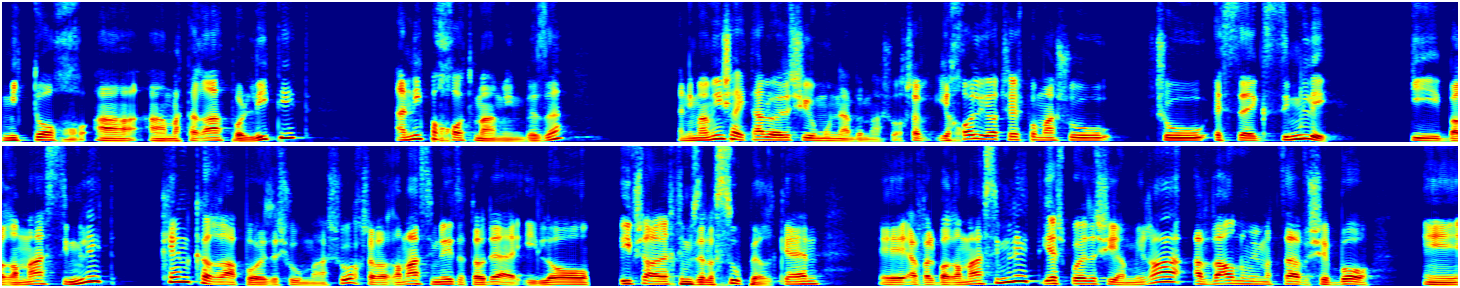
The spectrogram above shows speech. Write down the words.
מתוך המטרה הפוליטית, אני פחות מאמין בזה. אני מאמין שהייתה לו איזושהי אמונה במשהו. עכשיו, יכול להיות שיש פה משהו שהוא הישג סמלי, כי ברמה הסמלית כן קרה פה איזשהו משהו. עכשיו, הרמה הסמלית, אתה יודע, היא לא אי אפשר ללכת עם זה לסופר, כן? אה, אבל ברמה הסמלית יש פה איזושהי אמירה, עברנו ממצב שבו אה,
